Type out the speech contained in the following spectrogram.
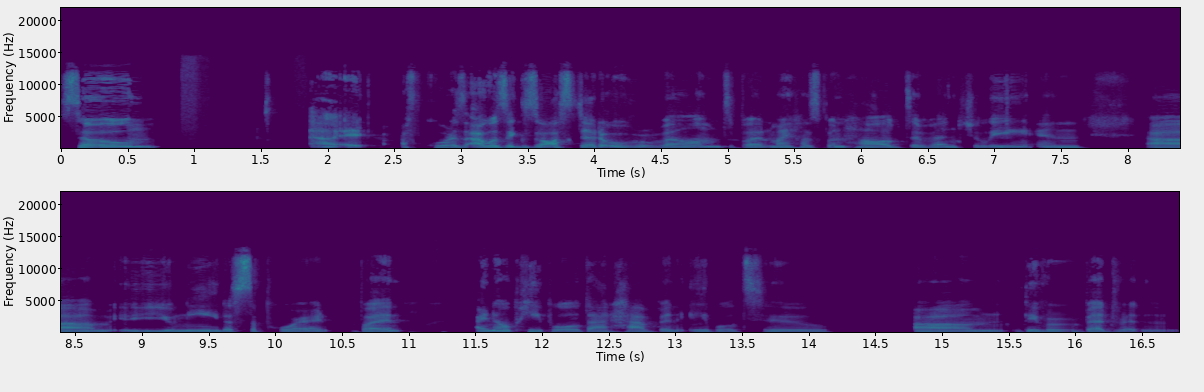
so uh, it, of course i was exhausted overwhelmed but my husband helped eventually and um, you need a support but i know people that have been able to um, they were bedridden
